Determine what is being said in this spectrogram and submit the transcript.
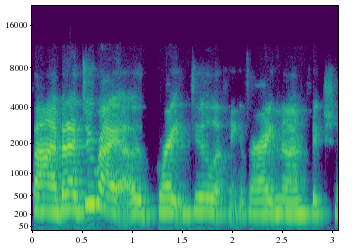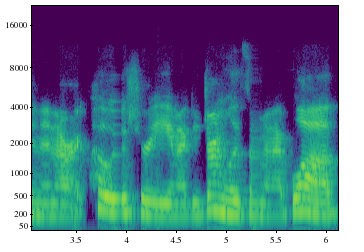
find, but I do write a great deal of things. I write nonfiction and I write poetry and I do journalism and I blog.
